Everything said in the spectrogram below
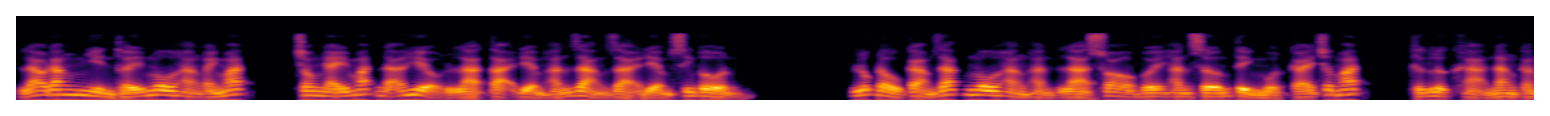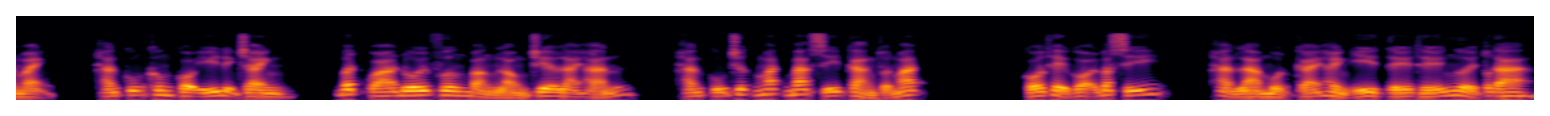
Lao đăng nhìn thấy ngô hàng ánh mắt, trong nháy mắt đã hiểu là tại điểm hắn giảng giải điểm sinh tồn. Lúc đầu cảm giác ngô hàng hẳn là so với hắn sớm tỉnh một cái trước mắt, thực lực khả năng càng mạnh, hắn cũng không có ý định tranh, bất quá đối phương bằng lòng chia lại hắn hắn cũng trước mắt bác sĩ càng thuận mắt. Có thể gọi bác sĩ, hẳn là một cái hành y tế thế người tốt ta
